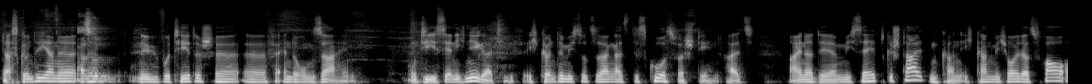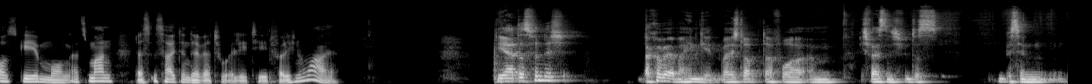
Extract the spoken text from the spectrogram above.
Das könnte ja eine, also, eine, eine hypothetische äh, Veränderung sein. Und die ist ja nicht negativ. Ich könnte mich sozusagen als Diskurs verstehen, als einer, der mich selbst gestalten kann. Ich kann mich heute als Frau ausgeben, morgen als Mann. Das ist halt in der Virtualität völlig normal. Ja, das finde ich, da können wir ja mal hingehen, weil ich glaube davor, ähm, ich weiß nicht, ich finde das ein bisschen,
